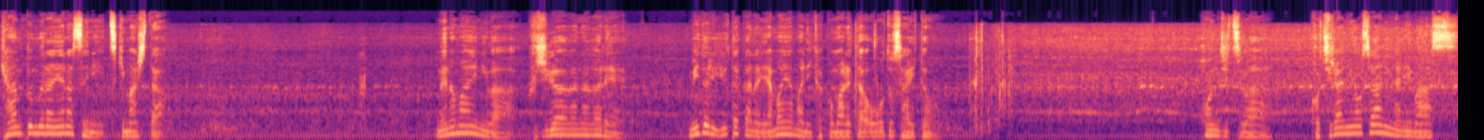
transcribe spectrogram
キャンプ村柳瀬に着きました。目の前には久慈川が流れ緑豊かな山々に囲まれたオートサイト。本日はこちらにお世話になります。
